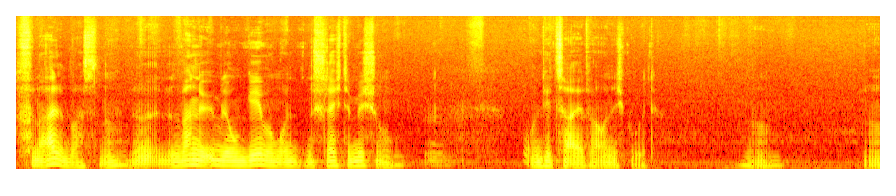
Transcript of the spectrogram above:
von allem was. Ne? Es war eine üble Umgebung und eine schlechte Mischung. Und die Zeit war auch nicht gut. Ja. Ja.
